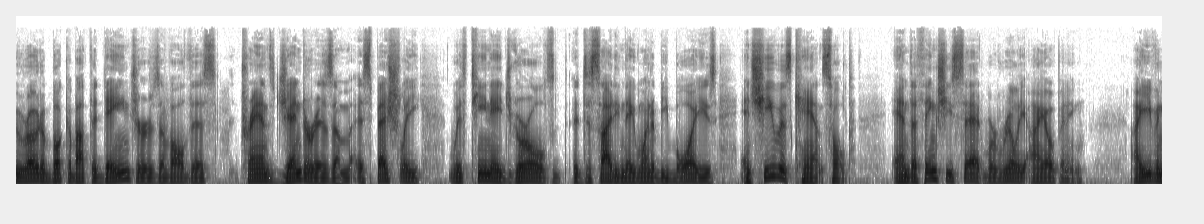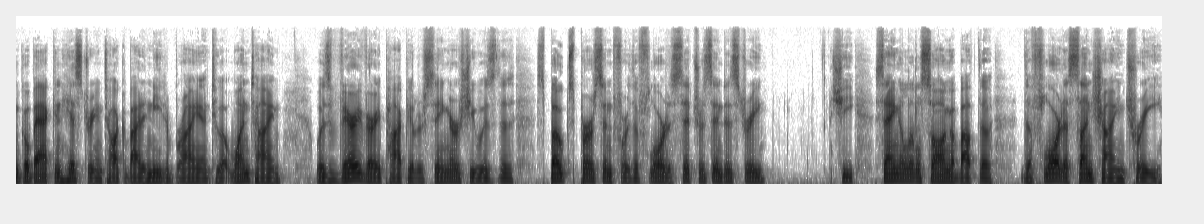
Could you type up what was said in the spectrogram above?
who wrote a book about the dangers of all this transgenderism, especially with teenage girls deciding they want to be boys. And she was canceled. And the things she said were really eye opening. I even go back in history and talk about Anita Bryant, who at one time was a very, very popular singer. She was the spokesperson for the Florida citrus industry. She sang a little song about the, the Florida sunshine tree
